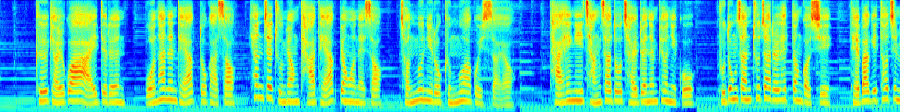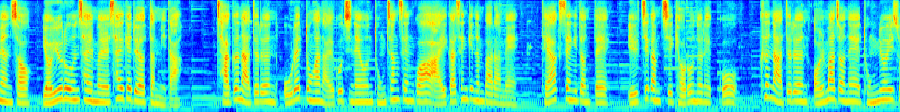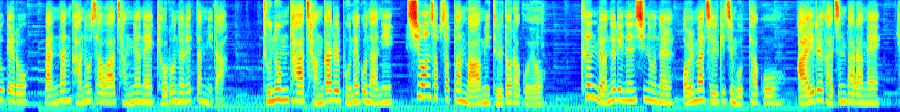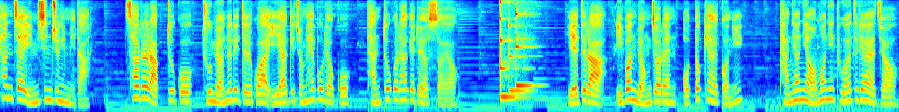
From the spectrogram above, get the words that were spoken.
그 결과 아이들은 원하는 대학도 가서 현재 두 명 다 대학병원에서 전문의로 근무하고 있어요. 다행히 장사도 잘 되는 편이고 부동산 투자를 했던 것이 대박이 터지면서 여유로운 삶을 살게 되었답니다. 작은 아들은 오랫동안 알고 지내온 동창생과 아이가 생기는 바람에 대학생이던 때 일찌감치 결혼을 했고 큰 아들은 얼마 전에 동료의 소개로 만난 간호사와 작년에 결혼을 했답니다. 두 놈 다 장가를 보내고 나니 시원섭섭한 마음이 들더라고요. 큰 며느리는 신혼을 얼마 즐기지 못하고 아이를 가진 바람에 현재 임신 중입니다. 설을 앞두고 두 며느리들과 이야기 좀 해보려고 단톡을 하게 되었어요. 얘들아, 이번 명절엔 어떻게 할 거니? 당연히 어머니 도와드려야죠.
